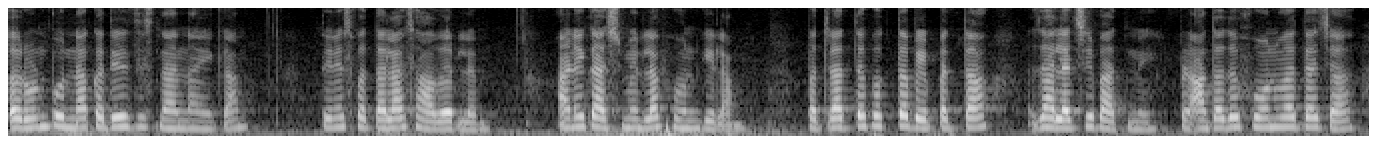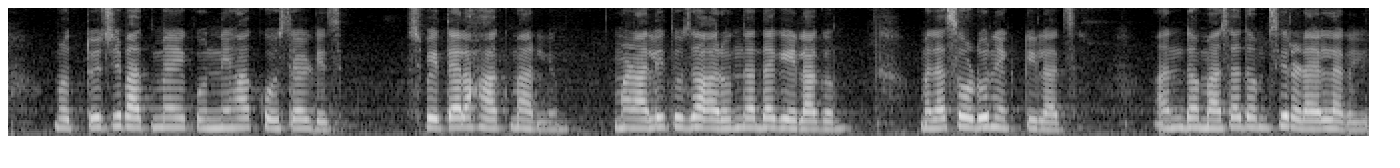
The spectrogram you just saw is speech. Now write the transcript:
अरुण पुन्हा कधीच दिसणार नाही का? तिने स्वतःला सावरलं आणि काश्मीरला फोन केला. पत्रात तर फक्त बेपत्ता झाल्याची बातमी पण आता तर फोनवर त्याच्या मृत्यूची बातमी ऐकून नेहा कोसळलीच. श्वेताला हाक मारली. म्हणाली तुझा अरुणदादा गेला ग. मला सोडून एकटीलाच. आणि धमासा धमसी रडायला लागली.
